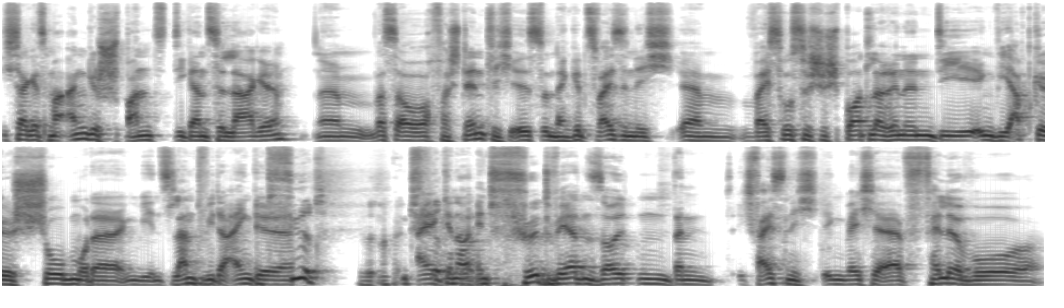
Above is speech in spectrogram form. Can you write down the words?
ich sage jetzt mal angespannt, die ganze Lage, ähm, was auch verständlich ist. Und dann gibt's, weiß ich nicht, ähm, weißrussische Sportlerinnen, die irgendwie abgeschoben oder irgendwie ins Land wieder einge Entführt. Noch äh, entführt. genau, entführt werden sollten, dann, ich weiß nicht, irgendwelche äh, Fälle, wo,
